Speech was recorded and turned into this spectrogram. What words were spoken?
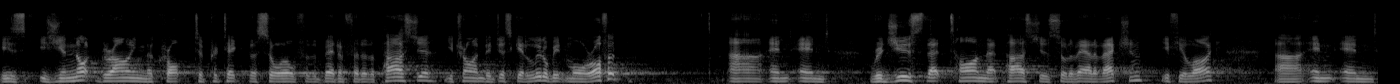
is, is you're not growing the crop to protect the soil for the benefit of the pasture. You're trying to just get a little bit more off it uh, and, and reduce that time that pasture is sort of out of action, if you like, uh, and, and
